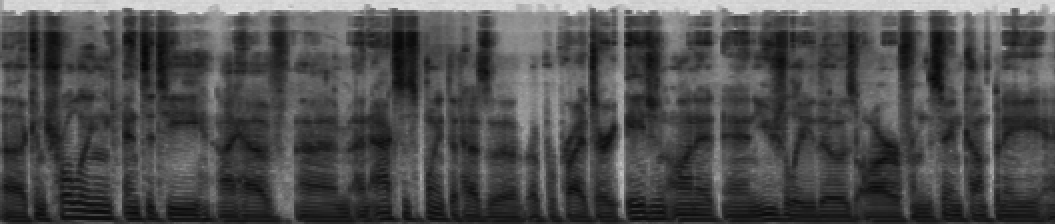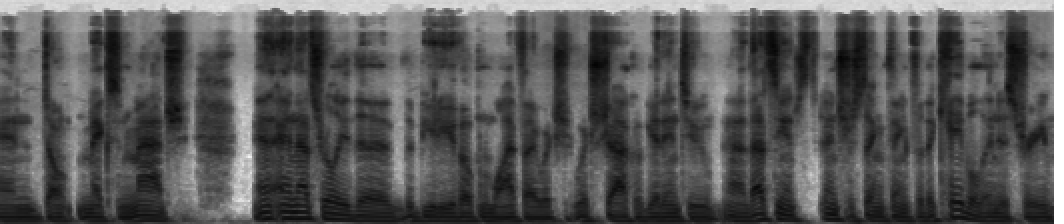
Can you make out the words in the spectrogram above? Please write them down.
uh, controlling entity. I have um, an access point that has a, a, proprietary agent on it, and usually those are from the same company and don't mix and match. And, and, that's really the the beauty of open Wi-Fi, which which Jack will get into. Uh, that's the in- interesting thing for the cable industry.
